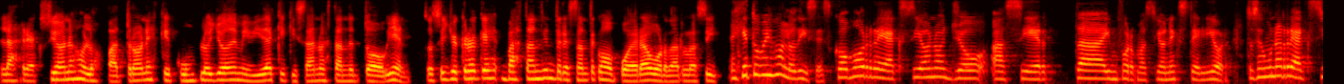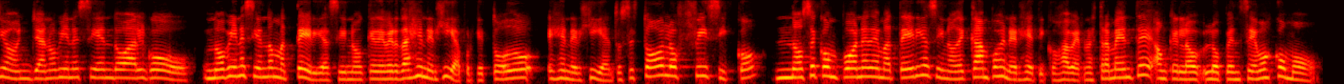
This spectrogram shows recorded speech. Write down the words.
las reacciones o los patrones que cumplo yo de mi vida que quizá no están de todo bien. Entonces yo creo que es bastante interesante como poder abordarlo así. Es que tú mismo lo dices, ¿cómo reacciono yo a cierto información exterior. Entonces una reacción ya no viene siendo algo, no viene siendo materia, sino que de verdad es energía, porque todo es energía. Entonces todo lo físico no se compone de materia, sino de campos energéticos. A ver, nuestra mente, aunque lo, lo pensemos como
